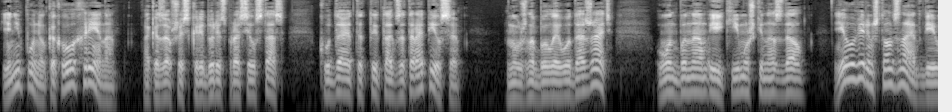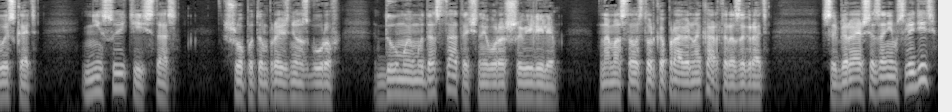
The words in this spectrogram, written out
Я не понял, какого хрена? Оказавшись в коридоре, спросил Стас, «Куда это ты так заторопился?» «Нужно было его дожать. Он бы нам и Кимушкина сдал. Я уверен, что он знает, где его искать». «Не суетись, Стас», — шепотом произнес Гуров. «Думаю, мы достаточно его расшевелили. Нам осталось только правильно карты разыграть. Собираешься за ним следить?»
